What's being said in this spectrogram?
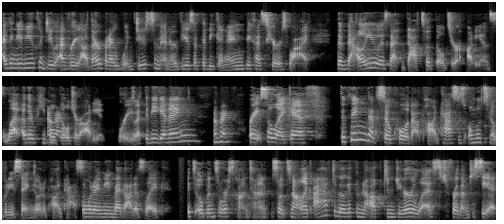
I think maybe you could do every other, but I would do some interviews at the beginning because here's why the value is that that's what builds your audience. Let other people okay. build your audience for you at the beginning. Okay. Right. So, like, if the thing that's so cool about podcasts is almost nobody's saying no to podcasts. And what I mean by that is like, it's open source content. So it's not like I have to go get them to opt into your list for them to see it.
